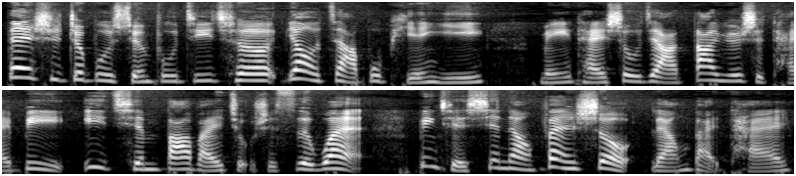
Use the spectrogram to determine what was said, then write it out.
但是这部悬浮机车要价不便宜，每一台售价大约是台币一千八百九十四万，并且限量贩售两百台。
